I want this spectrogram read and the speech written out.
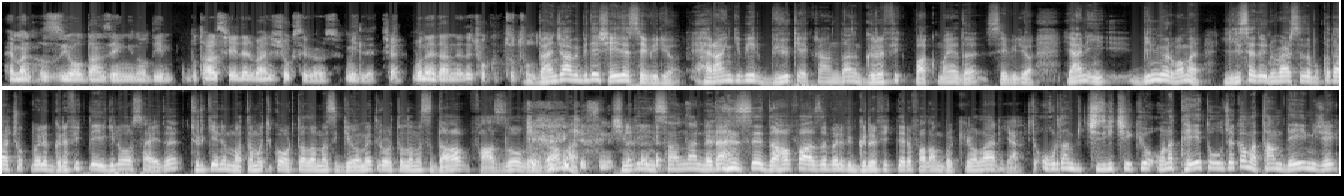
Hemen hızlı yoldan zengin olayım. Bu tarz şeyleri bence çok seviyoruz milletçe. Bu nedenle de çok tutuldu. Bence abi bir de şey de seviliyor. Herhangi bir büyük ekrandan grafik bakmaya da seviliyor. Yani bilmiyorum ama lisede, üniversitede bu kadar çok böyle grafikle ilgili olsaydı Türkiye'nin matematik ortalaması, geometri ortalaması daha fazla olurdu ama şimdi insanlar nedense daha fazla böyle bir grafikleri falan bakıyorlar ya. İşte oradan bir çizgi çekiyor ona teğet olacak ama tam değmeyecek.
